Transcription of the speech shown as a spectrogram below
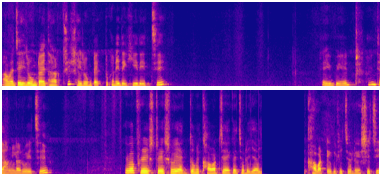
আমরা যেই রুমটায় থাকছি, সেই রুমটা একটুখানি দেখিয়ে দিচ্ছি। এই বেড জানলা রয়েছে। এবার ফ্রেশ ট্রেশ হয়ে একদম খাওয়ার জায়গায় চলে যাব। খাবার টেবিলে চলে এসেছি।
